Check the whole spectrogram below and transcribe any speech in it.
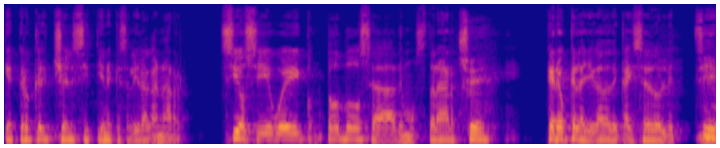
que creo que el Chelsea tiene que salir a ganar. Sí o sí, güey, con todo, o sea, demostrar. sí. Creo que la llegada de Caicedo le. Sí,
